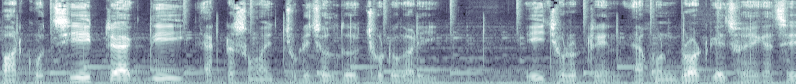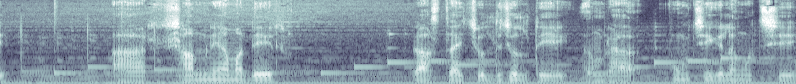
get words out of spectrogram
পার করছি। এই ট্র্যাক দিয়েই একটা সময় ছুটে চলতো ছোটো গাড়ি। এই ছোট ট্রেন এখন ব্রডগেজ হয়ে গেছে। আর সামনে আমাদের রাস্তায় চলতে চলতে আমরা পৌঁছে গেলাম হচ্ছে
